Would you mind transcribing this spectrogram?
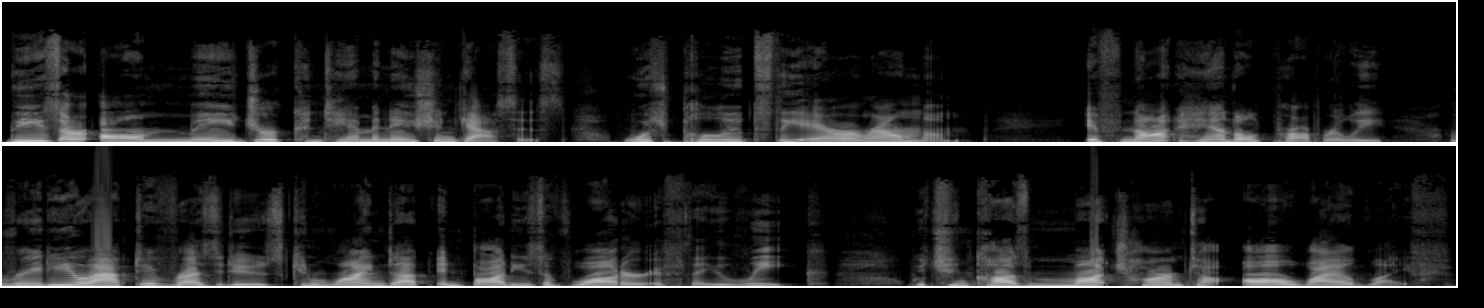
these are all major contamination gases, which pollutes the air around them. If not handled properly, radioactive residues can wind up in bodies of water if they leak, which can cause much harm to all wildlife.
